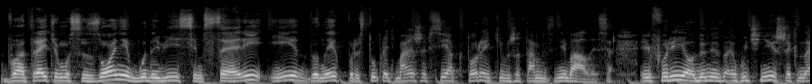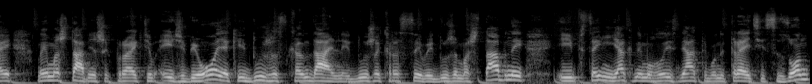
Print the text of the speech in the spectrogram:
В третьому сезоні буде 8 серій, і до них приступлять майже всі актори, які вже там знімалися. Ейфорія один із найгучніших, най, наймасштабніших проєктів HBO, який дуже скандальний, дуже красивий, дуже масштабний. І все ніяк не могли зняти вони третій сезон.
